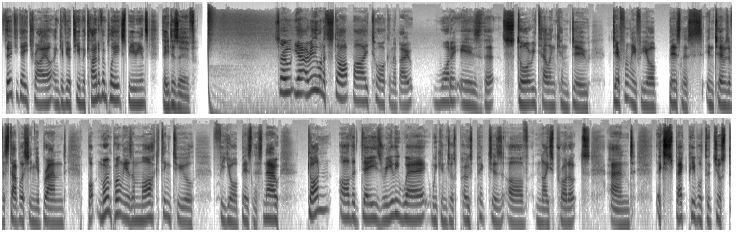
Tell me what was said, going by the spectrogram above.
30 day trial and give your team the kind of employee experience they deserve. So, yeah, I really want to start by talking about what it is that storytelling can do differently for your business in terms of establishing your brand, but more importantly, as a marketing tool for your business. Now, gone are the days really where we can just post pictures of nice products and expect people to just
